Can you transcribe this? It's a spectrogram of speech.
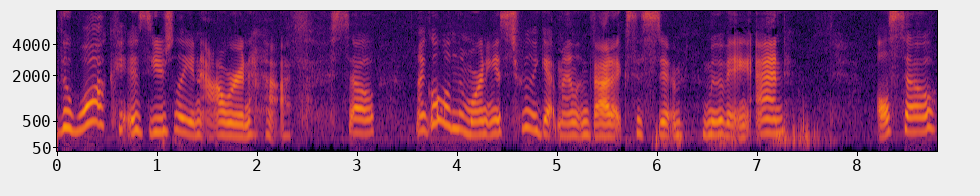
the walk is usually an hour and a half. So, my goal in the morning is to really get my lymphatic system moving. And also,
